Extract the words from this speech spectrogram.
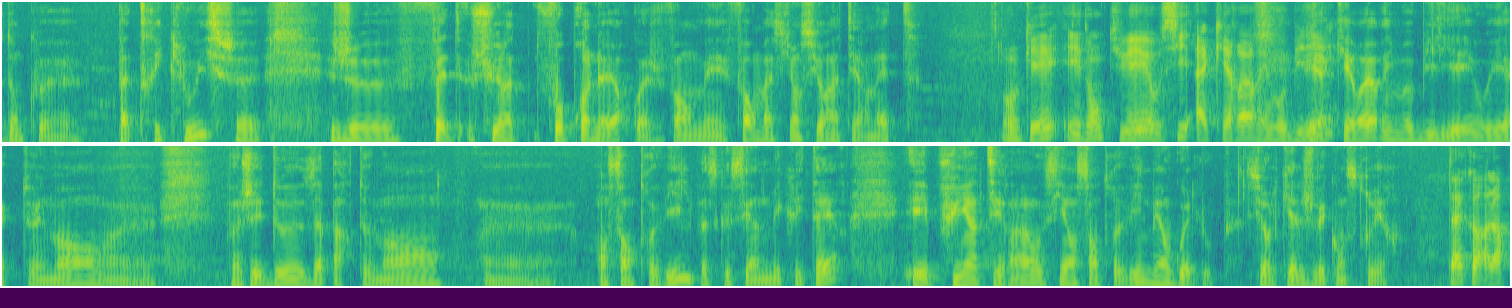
donc, Patrick Louis, je, fais, je suis un faux preneur, quoi. je vends mes formations sur Internet. Ok, et donc tu es aussi acquéreur immobilier? Et Acquéreur immobilier, oui, actuellement. Euh, bah, j'ai deux appartements euh, en centre-ville, parce que c'est un de mes critères, et puis un terrain aussi en centre-ville, mais en Guadeloupe, sur lequel je vais construire. D'accord. Alors,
